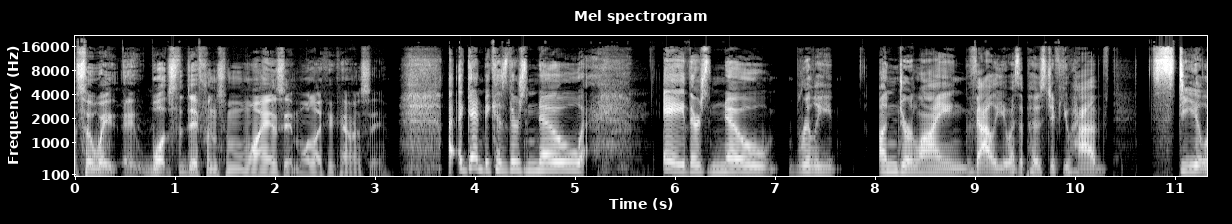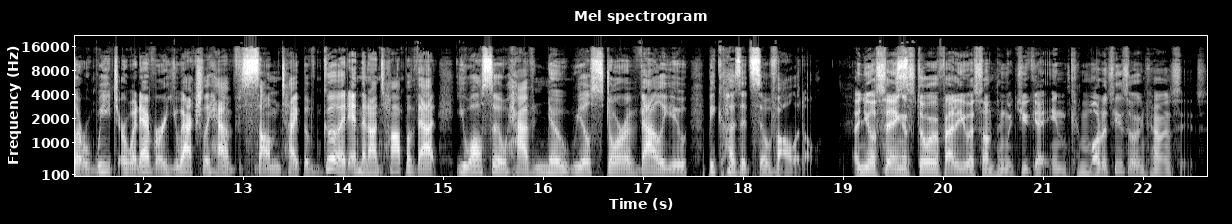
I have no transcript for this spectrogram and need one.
So wait, eh, what's the difference and why is it more like a currency? again because there's no a there's no really underlying value as opposed to if you have steel or wheat or whatever you actually have some type of good and then on top of that you also have no real store of value because it's so volatile And you're saying a store of value is something which you get in commodities or in currencies?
